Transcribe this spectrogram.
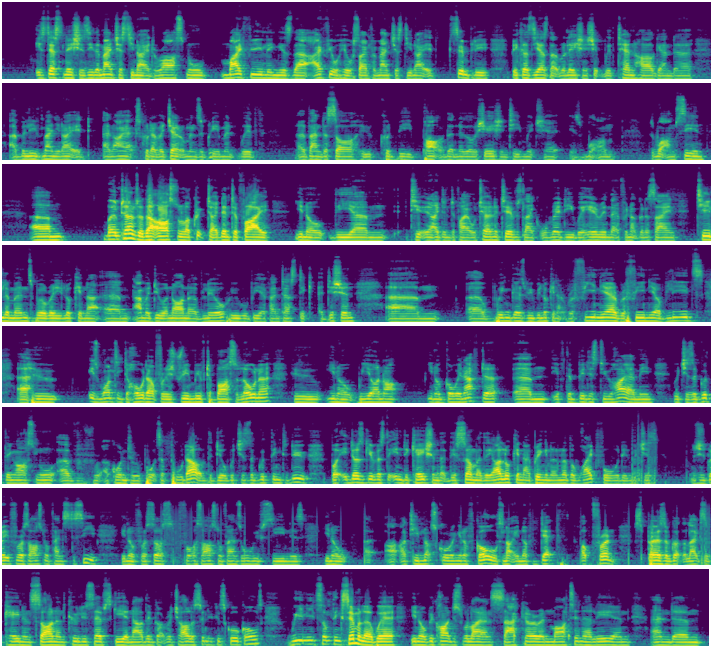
his destination is either Manchester United or Arsenal. My feeling is that I feel he'll sign for Manchester United simply because he has that relationship with Ten Hag, and uh, I believe Man United and Ajax could have a gentleman's agreement with uh, Van der Sar, who could be part of the negotiation team, which uh, is what I'm is what I'm seeing. Um, but in terms of that, Arsenal are quick to identify, you know, the um, to identify alternatives. Like already, we're hearing that if we're not going to sign Tielemans, we're already looking at um, Amadou Onana of Lille, who will be a fantastic addition. Um, uh, wingers, we've been looking at Raphinha, Raphinha of Leeds, uh, who is wanting to hold out for his dream move to Barcelona. Who you know we are not you know going after um, if the bid is too high. I mean, which is a good thing. Arsenal, have, according to reports, have pulled out of the deal, which is a good thing to do. But it does give us the indication that this summer they are looking at bringing another wide forward in, which is which is great for us Arsenal fans to see. You know, for us for us Arsenal fans, all we've seen is you know uh, our, team not scoring enough goals, not enough depth up front. Spurs have got the likes of Kane and Son and Kulusevski, and now they've got Richarlison who can score goals. We need something similar where you know we can't just rely on Saka and Martinelli and and um,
